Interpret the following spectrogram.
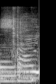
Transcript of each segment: That's how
